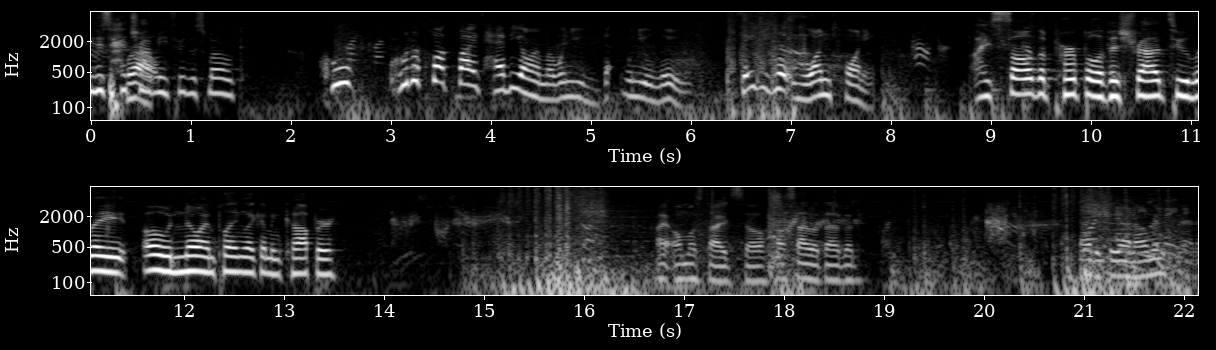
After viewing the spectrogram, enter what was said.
He just headshot Bro. me through the smoke. Who who the fuck buys heavy armor when you when you lose? Sage is lit 120. I saw the purple of his shroud too late. Oh no, I'm playing like I'm in copper. I almost died so How sad would that have been? 93 on armor.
